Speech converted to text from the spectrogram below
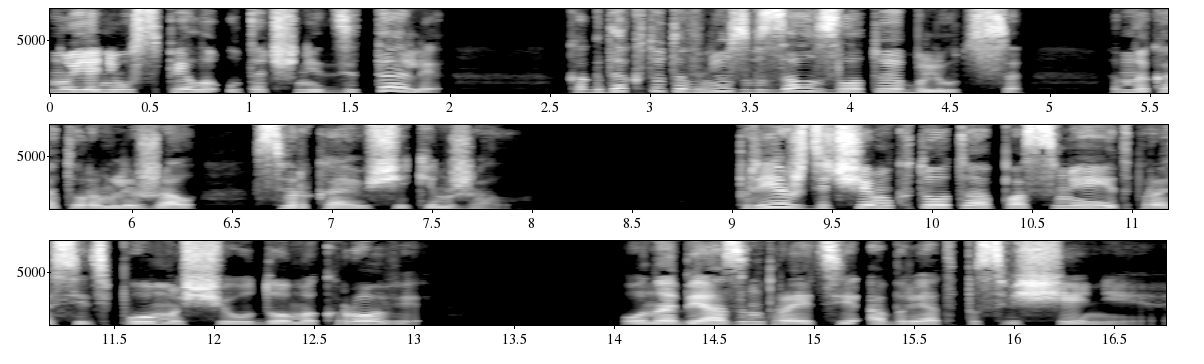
но я не успела уточнить детали, когда кто-то внес в зал золотое блюдце, на котором лежал сверкающий кинжал. Прежде чем кто-то посмеет просить помощи у дома крови, он обязан пройти обряд посвящения.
